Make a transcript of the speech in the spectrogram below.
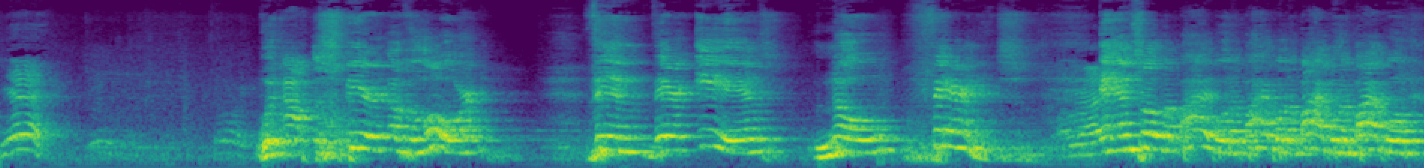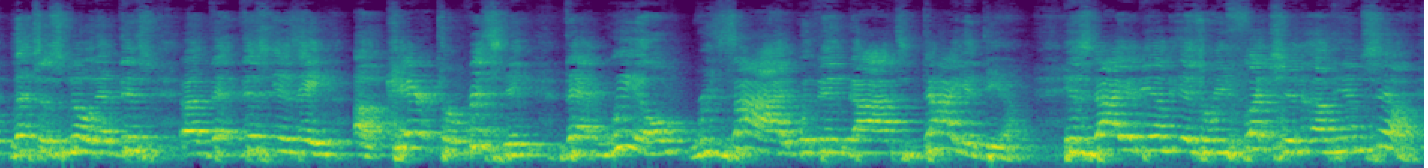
Yeah without the Spirit of the Lord, then there is no fairness. Right. And so the Bible, the Bible, the Bible, the Bible lets us know that this uh, that this is a, a characteristic that will reside within God's diadem. His diadem is a reflection of himself.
